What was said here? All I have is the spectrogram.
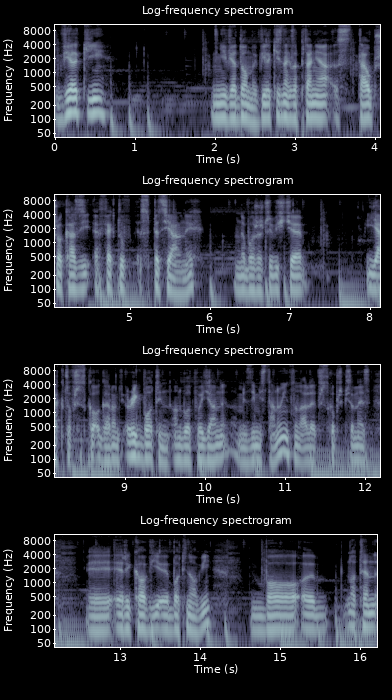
Wielki niewiadomy. Wielki znak zapytania stał przy okazji efektów specjalnych, no bo rzeczywiście jak to wszystko ogarnąć. Rick Botin, on był odpowiedzialny, między innymi Stan Winston, ale wszystko przypisane jest y, Rickowi Botinowi, bo y, no ten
